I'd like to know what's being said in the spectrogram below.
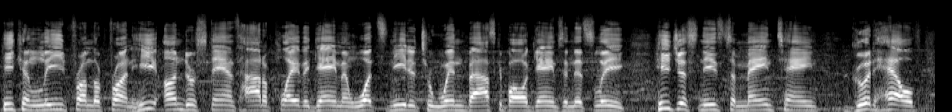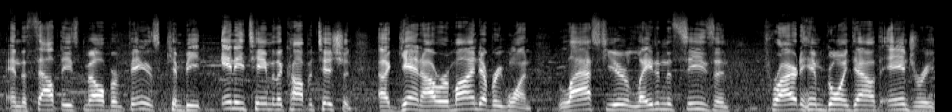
he can lead from the front. He understands how to play the game and what's needed to win basketball games in this league. He just needs to maintain good health, and the Southeast Melbourne Phoenix can beat any team in the competition. Again, I remind everyone, last year, late in the season, prior to him going down with injury,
